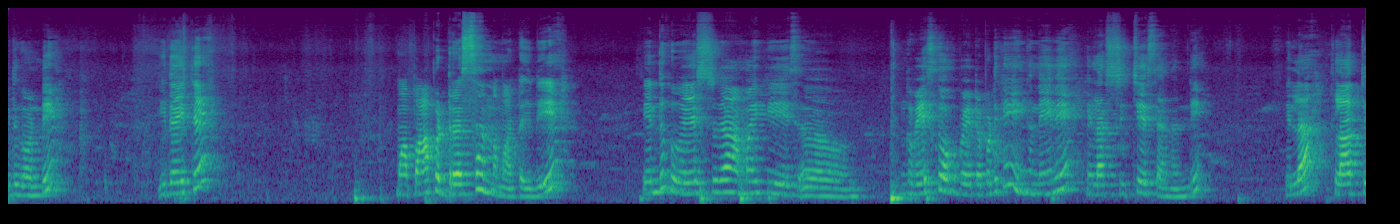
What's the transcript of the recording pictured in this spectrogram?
ఇదిగోండి. ఇదైతే మా పాప డ్రెస్ అన్నమాట ఇది. ఎందుకు వేస్ట్గా అమ్మాయికి ఇంకా వేసుకోకపోయేటప్పటికి ఇంక నేనే ఇలా స్టిచ్ చేశానండి. ఇలా క్లాత్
